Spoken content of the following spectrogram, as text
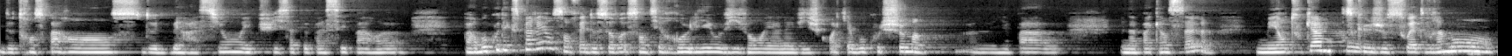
de transparence, de libération, et puis ça peut passer par par beaucoup d'expérience en fait, de se ressentir relié au vivant et à la vie. Je crois qu'il y a beaucoup de chemins. Euh, il n'y a pas, il n'y a pas qu'un seul. Mais en tout cas, ce que je souhaite vraiment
